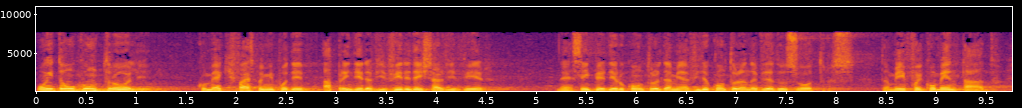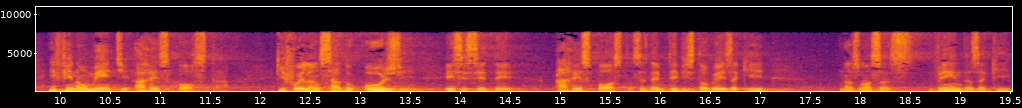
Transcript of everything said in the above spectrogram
Ou então o controle. Como é que faz para mim poder aprender a viver e deixar viver, né? sem perder o controle da minha vida, controlando a vida dos outros? Também foi comentado. E finalmente a resposta, que foi lançado hoje esse CD, a resposta. Vocês devem ter visto talvez aqui nas nossas vendas aqui.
